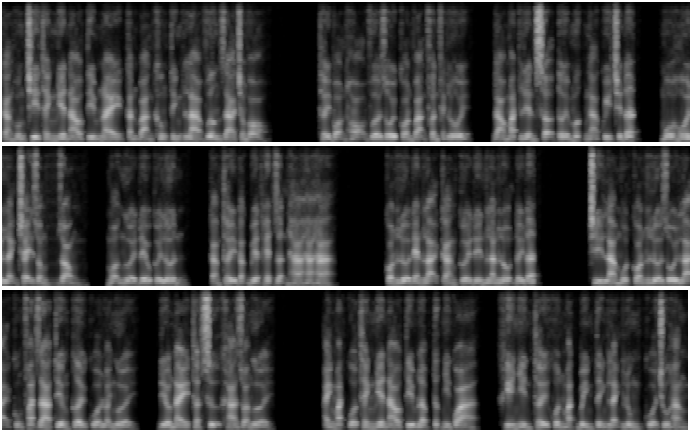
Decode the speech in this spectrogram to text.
càng huống chi thanh niên áo tím này căn bản không tính là vương giả trong võ. Thấy bọn họ vừa rồi còn vạn phân phách lối, đảo mắt liền sợ tới mức ngã quỳ trên đất, mồ hôi lạnh chảy ròng ròng, mọi người đều cười lớn, cảm thấy đặc biệt hết giận ha ha ha con lừa đen lại càng cười đến lăn lộn đầy đất. Chỉ là một con lừa rồi lại cũng phát ra tiếng cười của loài người, điều này thật sự khá dọa người. Ánh mắt của thanh niên áo tím lập tức nhìn qua, khi nhìn thấy khuôn mặt bình tĩnh lạnh lùng của chu hằng,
